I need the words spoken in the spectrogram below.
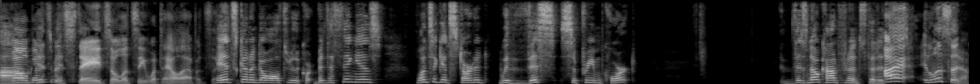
um, well, but it- it's been it's, stayed, so let's see what the hell happens there. it's gonna go all through the court but the thing is once it gets started with this supreme court there's no confidence that it's I listen. you know.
